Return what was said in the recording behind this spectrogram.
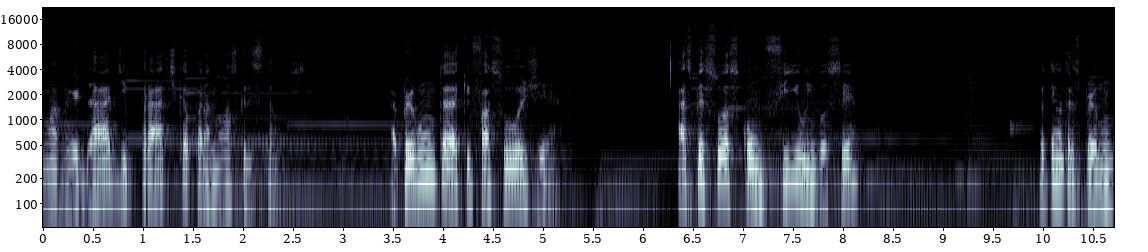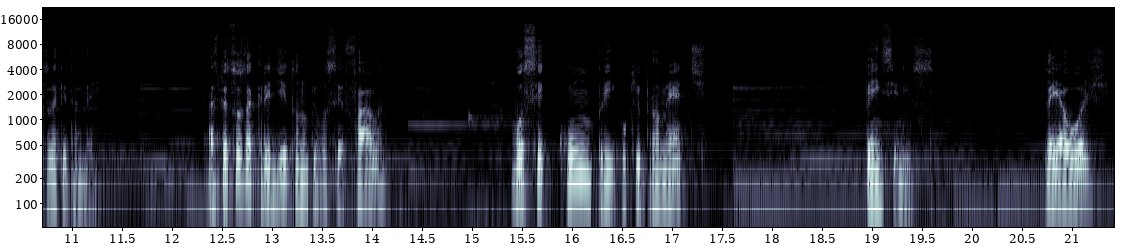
uma verdade prática para nós cristãos. A pergunta que faço hoje é: as pessoas confiam em você? Eu tenho outras perguntas aqui também. As pessoas acreditam no que você fala? Você cumpre o que promete? Pense nisso. Leia hoje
